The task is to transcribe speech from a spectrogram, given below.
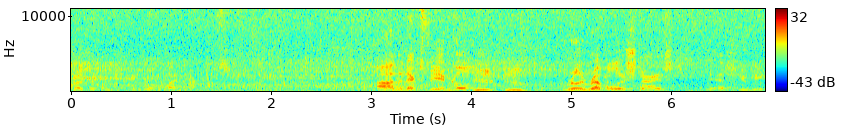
present in worldwide markets. Uh, the next vehicle really revolutionized the SUV.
